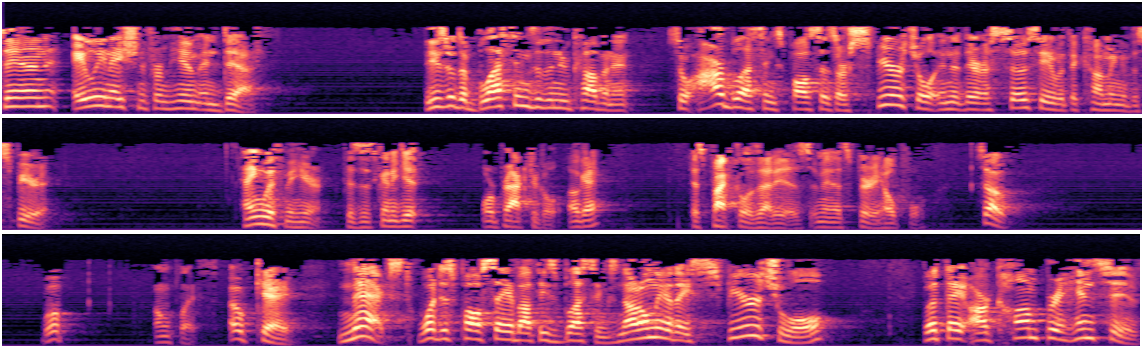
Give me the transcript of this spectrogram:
sin, alienation from Him, and death. These are the blessings of the new covenant. So our blessings, Paul says, are spiritual in that they're associated with the coming of the Spirit. Hang with me here, because it's going to get more practical, okay? As practical as that is. I mean, that's very helpful. So, whoop, wrong place. Okay. Next, what does Paul say about these blessings? Not only are they spiritual, but they are comprehensive.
